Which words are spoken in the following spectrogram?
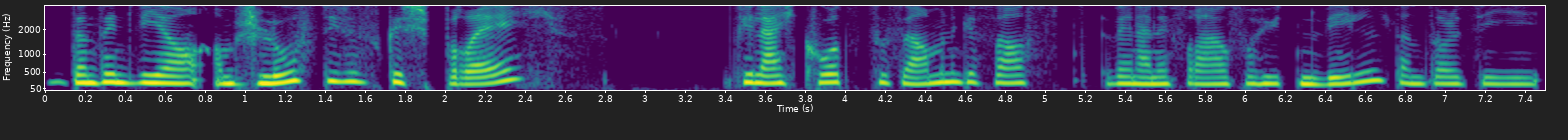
Dann sind wir am Schluss dieses Gesprächs. Vielleicht kurz zusammengefasst, wenn eine Frau verhüten will, dann soll sie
